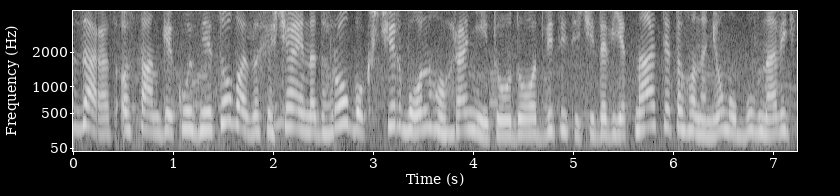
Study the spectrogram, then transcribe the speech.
Зараз останки Кузніцова захищає надгробок з червоного граніту. До 2019-го на ньому був навіть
